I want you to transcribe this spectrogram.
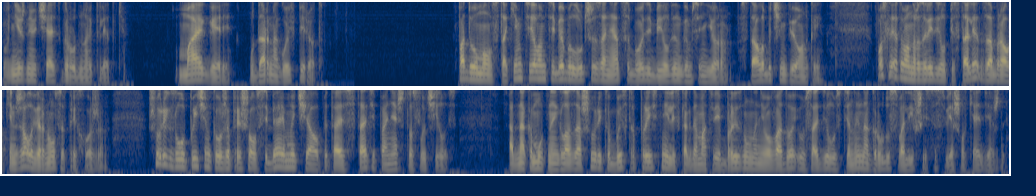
в нижнюю часть грудной клетки. Майя Гэри. Удар ногой вперед. Подумал, с таким телом тебе бы лучше заняться бодибилдингом, сеньора. Стала бы чемпионкой. После этого он разрядил пистолет, забрал кинжал и вернулся в прихожую. Шурик Злупыченко уже пришел в себя и мычал, пытаясь встать и понять, что случилось. Однако мутные глаза Шурика быстро прояснились, когда Матвей брызнул на него водой и усадил у стены на груду свалившейся с вешалки одежды.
